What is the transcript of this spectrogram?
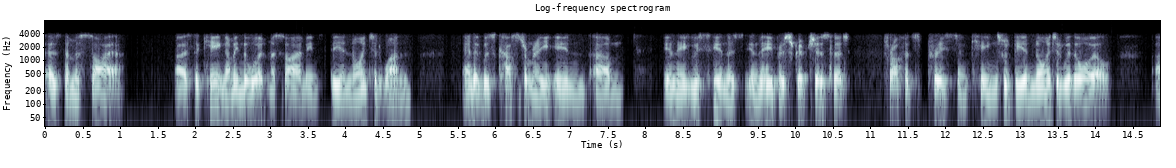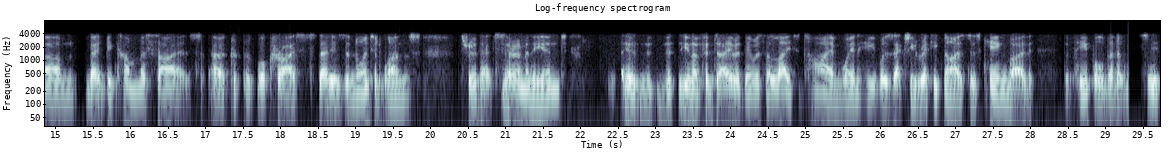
as the Messiah, uh, as the king. I mean, the word Messiah means the anointed one, and it was customary in um, in the we see in this in the Hebrew scriptures that prophets, priests, and kings would be anointed with oil. Um, they'd become messiahs uh, or Christs, that is, anointed ones through that ceremony. And, you know, for David, there was a later time when he was actually recognized as king by the, the people, but it was,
